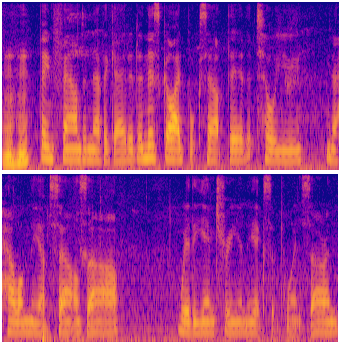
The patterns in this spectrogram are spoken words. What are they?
Mhm. been found and navigated. And there's guidebooks out there that tell you, you know, how long the abseils are, where the entry and the exit points are, and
